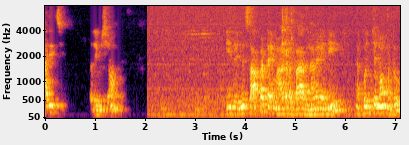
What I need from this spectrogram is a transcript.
ஆறிடுச்சு. ஒரு நிமிஷம். இது இன்னும் சாப்பாடு டைம் ஆகலப்பா. அதனால வேண்டி நான் கொஞ்சமாக மட்டும்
